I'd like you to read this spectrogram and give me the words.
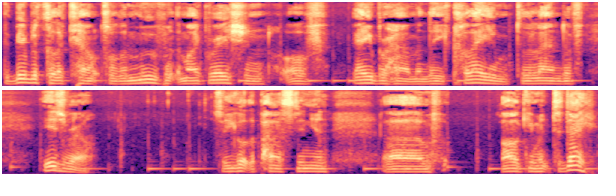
the biblical accounts or the movement, the migration of Abraham and the claim to the land of Israel. So you got the Palestinian um, argument today.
